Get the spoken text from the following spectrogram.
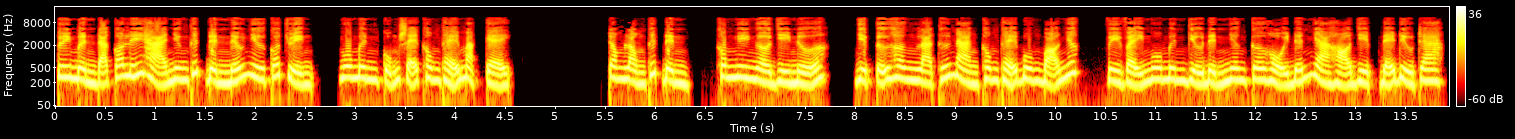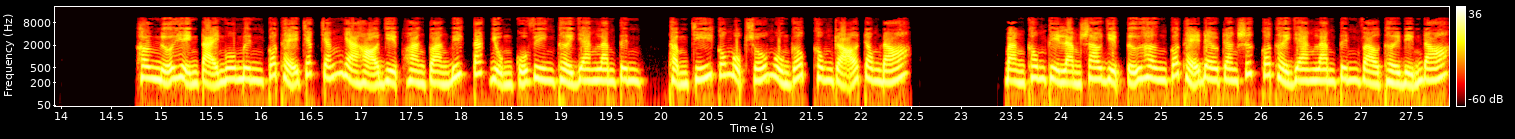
Tuy mình đã có lý hạ nhưng thích đình nếu như có chuyện, ngô minh cũng sẽ không thể mặc kệ. Trong lòng thích đình, không nghi ngờ gì nữa, diệp tử hân là thứ nàng không thể buông bỏ nhất, vì vậy ngô minh dự định nhân cơ hội đến nhà họ diệp để điều tra hơn nữa hiện tại ngô minh có thể chắc chắn nhà họ diệp hoàn toàn biết tác dụng của viên thời gian lam tinh, thậm chí có một số nguồn gốc không rõ trong đó. Bằng không thì làm sao diệp tử hân có thể đeo trang sức có thời gian lam tinh vào thời điểm đó?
